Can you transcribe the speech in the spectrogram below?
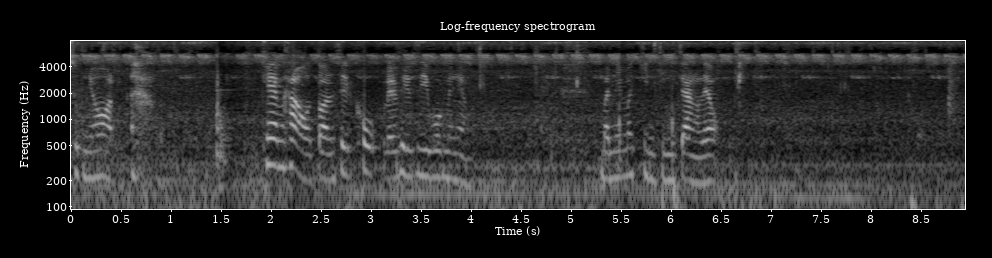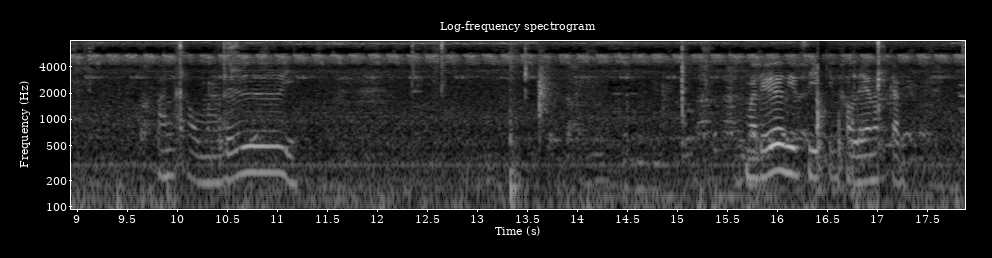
สุดยอด แค่นข่าวตอนเสร็จโคกเลยเพซีพวกเป็นยังวันนี้มากินจริงจังแล้วปั้นเข่ามาเลย มาเด้อพีซีกินข้าแล้วนะกันแจ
